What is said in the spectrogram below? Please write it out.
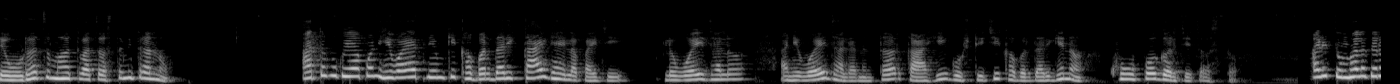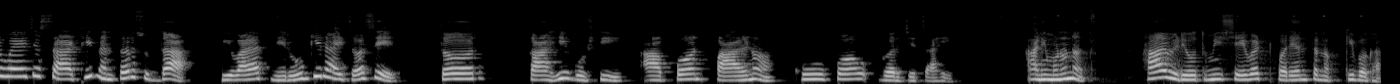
तेवढंच महत्त्वाचं असतं मित्रांनो. आता बघूया आपण हिवाळ्यात नेमकी खबरदारी काय घ्यायला पाहिजे? आपलं वय झालं आणि वय झाल्यानंतर काही गोष्टीची खबरदारी घेणं खूप गरजेचं असतं. आणि तुम्हाला जर वयाच्या साठी नंतर सुद्धा हिवाळ्यात निरोगी राहायचं असेल तर काही गोष्टी आपण पाळणं खूप गरजेचं आहे. आणि म्हणूनच हा व्हिडिओ तुम्ही शेवटपर्यंत नक्की बघा.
